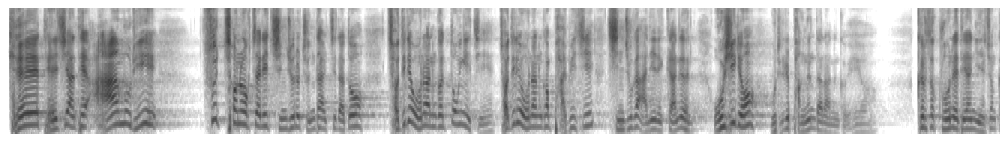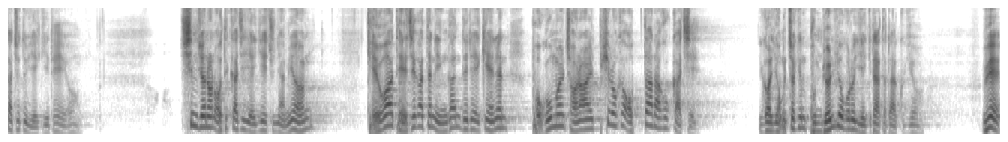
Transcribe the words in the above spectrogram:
개, 돼지한테 아무리 수천억짜리 진주를 준다 할지라도 저들이 원하는 건 똥이지 저들이 원하는 건 밥이지 진주가 아니니까는 오히려 우리를 박는다라는 거예요. 그래서 구원에 대한 예정까지도 얘기를 해요. 심지어는 어디까지 얘기해 주냐면 개와 돼지 같은 인간들에게는 복음을 전할 필요가 없다라고까지 이걸 영적인 분별력으로 얘기를 하더라고요. 왜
